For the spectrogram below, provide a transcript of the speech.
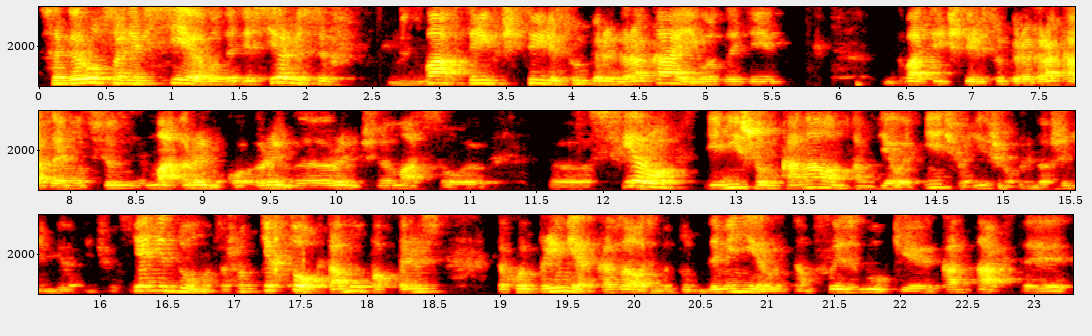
соберутся ли все вот эти сервисы в 2, в 3, в 4 супер игрока, и вот эти 2, 3, 4 супер игрока займут всю рынку, рын, рыночную массовую э, сферу, и нишевым каналам там делать нечего, нишевым предложением делать нечего. Я не думаю, потому что TikTok тому, повторюсь, такой пример, казалось бы, тут доминируют там в Фейсбуке, контакты,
